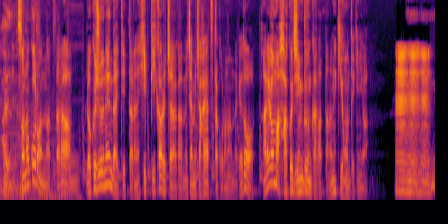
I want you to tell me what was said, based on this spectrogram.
はい。その頃になったら、60年代って言ったらね、ヒッピーカルチャーがめちゃめちゃ流行ってた頃なんだけど、あれはまあ白人文化だったのね、基本的には。うん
